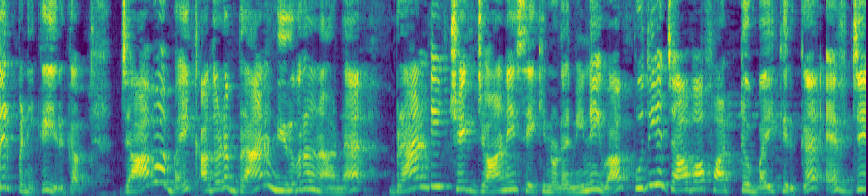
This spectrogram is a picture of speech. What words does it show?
விற்பனைக்கு இருக்கு. ஜாவா பைக் அதோட பிராண்ட் நிறுவனமான பிராண்டி செக் ஜானே சேக்கினோட நினைவா புதிய Jawa forty two bike FJ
